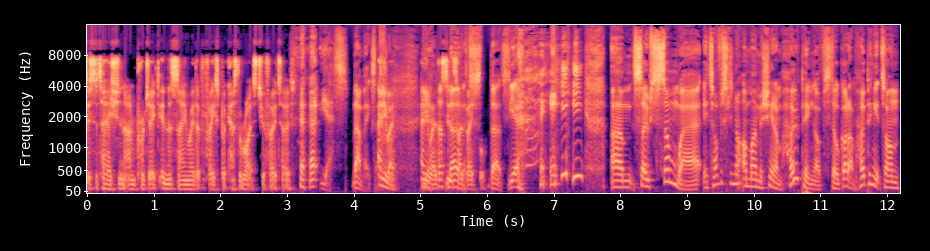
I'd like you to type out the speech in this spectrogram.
dissertation and project in the same way that Facebook has the rights to your photos. yes, that makes sense. Anyway, anyway, Yeah, that's no, inside that's, baseball. That's yeah. um, so somewhere, it's obviously not on my machine. I'm hoping I've still got it. I'm hoping it's on,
